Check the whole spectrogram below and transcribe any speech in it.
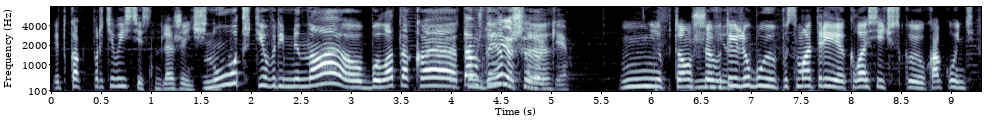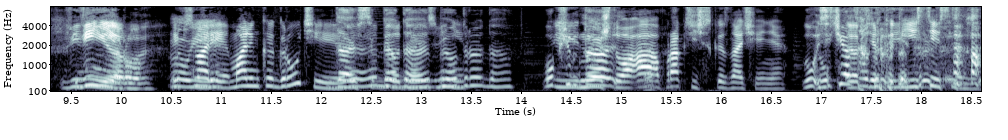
Это как противоестественно для женщин. Ну, вот в те времена э, была такая Потому что у нее тенденция. широкие. Не, потому что Нет. вот ты любую посмотри классическую какую-нибудь Венеру. Венеру. И Ну посмотри, и? маленькая грудь и Да, э, всегда, бедра, да, извини. бедра, да. В общем-то, И, ну и что? А практическое значение? ну, Ну, сейчас вот- во-первых, это естественно.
